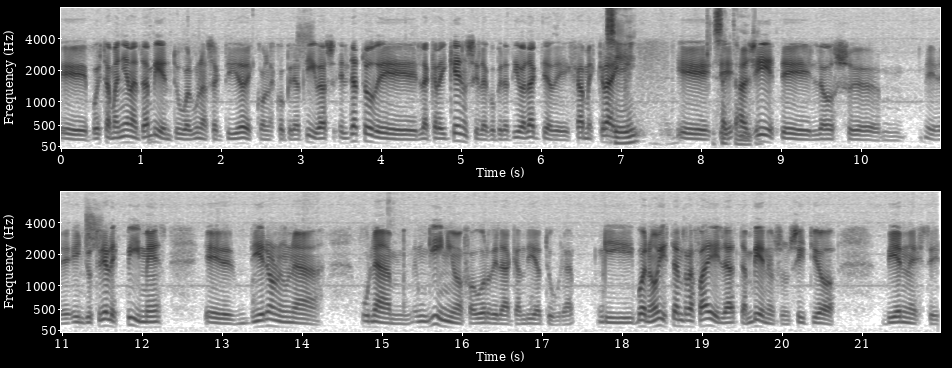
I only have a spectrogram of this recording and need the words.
Eh, pues esta mañana también tuvo algunas actividades con las cooperativas. El dato de la Craiquense, la cooperativa láctea de James Craig, Sí. eh, este, allí este, los eh, eh, industriales pymes eh, dieron una, una, un guiño a favor de la candidatura. Y bueno, hoy está en Rafaela, también es un sitio bien este,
